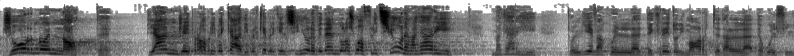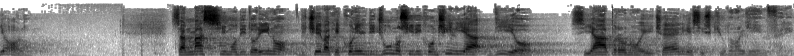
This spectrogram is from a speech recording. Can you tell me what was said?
giorno e notte, piange i propri peccati, perché? Perché il Signore vedendo la sua afflizione magari, magari toglieva quel decreto di morte dal, da quel figliolo. San Massimo di Torino diceva che con il digiuno si riconcilia Dio si aprono i cieli e si schiudono gli inferi.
